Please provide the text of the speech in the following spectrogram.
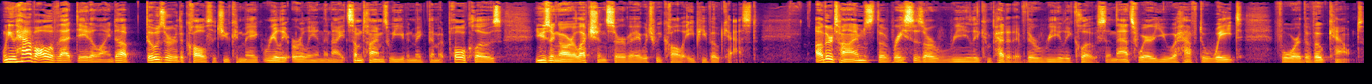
When you have all of that data lined up, those are the calls that you can make really early in the night. Sometimes we even make them at poll close using our election survey, which we call AP Votecast. Other times the races are really competitive. They're really close, and that's where you have to wait for the vote count.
